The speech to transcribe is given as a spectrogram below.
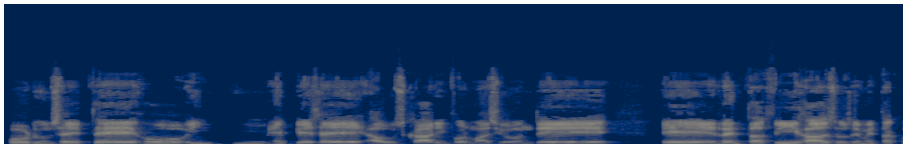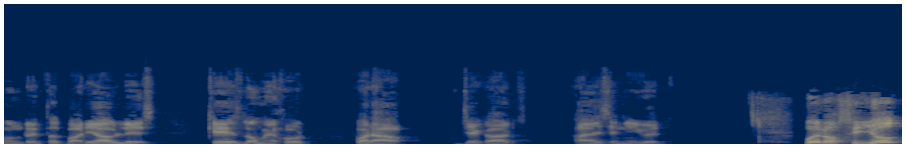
por un CDT o empiece a buscar información de eh, rentas fijas o se meta con rentas variables. ¿Qué es lo mejor para llegar a ese nivel? Bueno, si yo,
